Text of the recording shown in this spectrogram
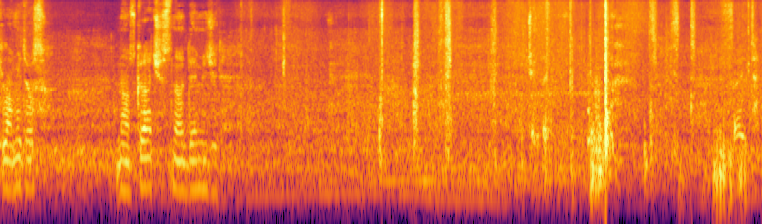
kilometers. No scratches no damage check that side.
